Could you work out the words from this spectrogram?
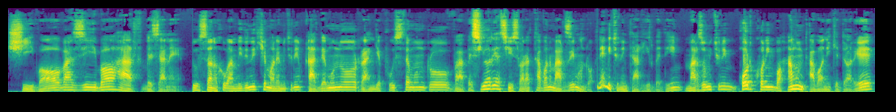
شیوا و زیبا حرف بزنه. دوستان خوبم می‌دونید که ما نمی‌تونیم قدمون و رنگ پوستمون رو و بسیاری از چیزها را توان مغزیمون رو نمی‌تونیم تغییر بدیم. مغزو می‌تونیم پر کنیم با همون توانی که داره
